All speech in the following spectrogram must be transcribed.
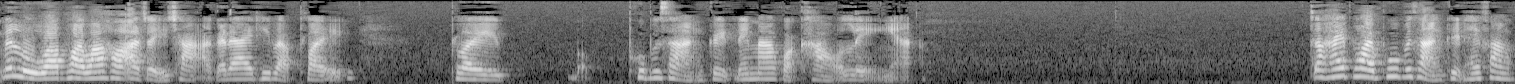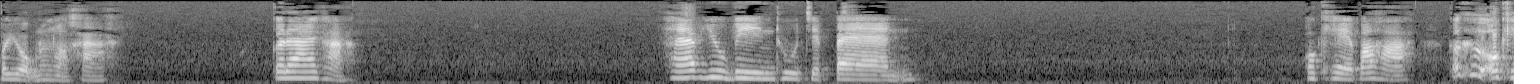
ไม่รู้ว่าพลอยว่าเขาอาจจะอิจฉาก็ได้ที่แบบพลอยพลอยแบบพูดภาษาอังกฤษได้มากกว่าเขาอะไรเงี้ยจะให้พลอยพูดภาษาอังกฤษให้ฟังประโยคนึงหรอคะ ก็ได้ค่ะ Have you been to Japan โอเคป่ะคะ ก็คือโอเค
